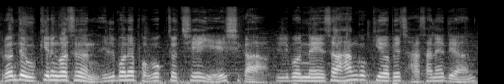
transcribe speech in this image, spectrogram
그런데 웃기는 것은 일본의 보복 조치의 예시가 일본 내에서 한국 기업의 자산에 대한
